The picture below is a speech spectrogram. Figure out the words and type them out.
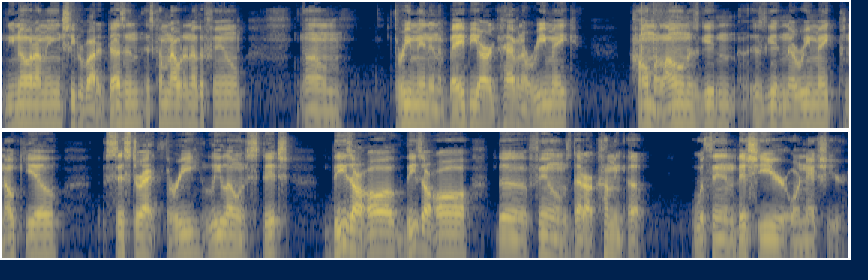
You know what I mean? Cheaper by the dozen is coming out with another film. Um, Three Men and a Baby are having a remake. Home Alone is getting is getting a remake. Pinocchio, Sister Act three, Lilo and Stitch. These are all these are all the films that are coming up within this year or next year.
